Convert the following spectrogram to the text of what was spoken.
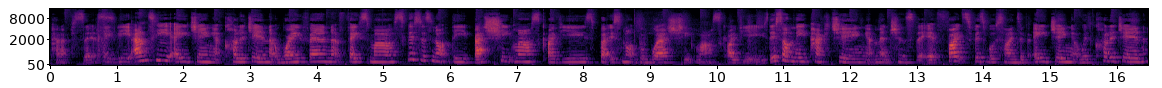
purposes. Okay, the anti-aging collagen woven face mask. This is not the best sheet mask I've used but it's not the worst sheet mask I've used. This on the packaging mentions that it fights visible signs of aging with collagen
